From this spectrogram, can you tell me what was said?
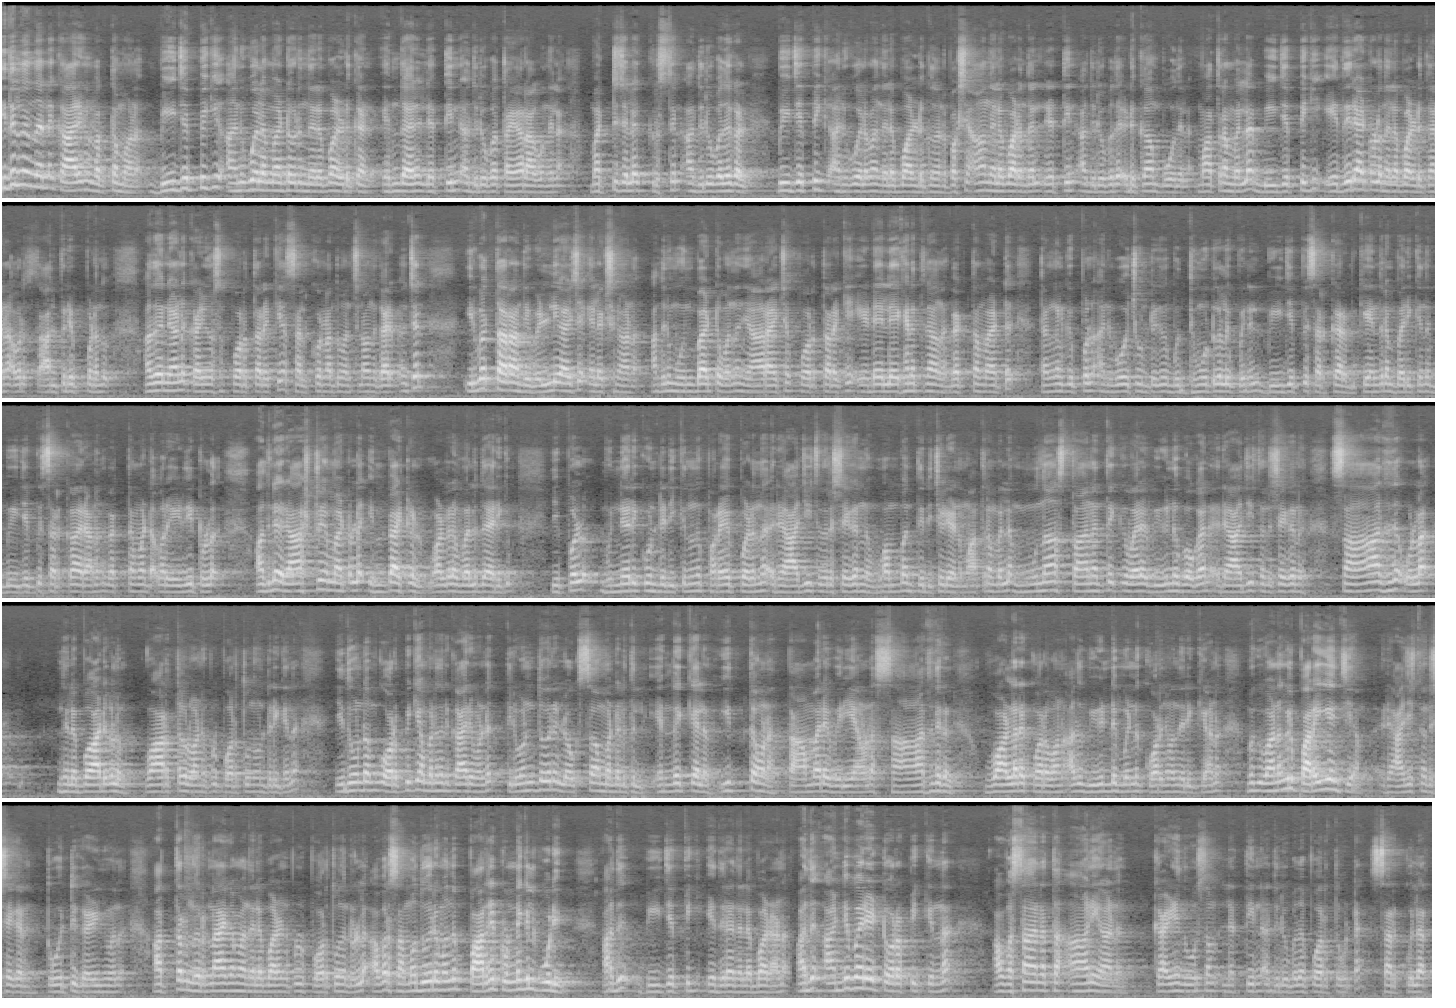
ഇതിൽ നിന്ന് തന്നെ കാര്യങ്ങൾ വ്യക്തമാണ്. ബി ജെ പിക്ക് അനുകൂലമായിട്ട് ഒരു നിലപാടെടുക്കാൻ എന്തായാലും ലത്തീൻ അതിരൂപ തയ്യാറാകുന്നില്ല. മറ്റു ചില ക്രിസ്ത്യൻ അതിരൂപതകൾ ബി ജെ പിക്ക് അനുകൂലമായ നിലപാടെടുക്കുന്നുണ്ട് പക്ഷേ ആ നിലപാട് എന്തായാലും ലത്തീൻ അതിരൂപത എടുക്കാൻ പോകുന്നില്ല. മാത്രമല്ല ബി ജെ പിക്ക് എതിരായിട്ടുള്ള നിലപാടെടുക്കാൻ അവർ താല്പര്യപ്പെടുന്നു. അത് തന്നെയാണ് കഴിഞ്ഞ ദിവസം പുറത്തിറക്കിയ സൽക്കുറിനകത്ത് മനസ്സിലാവുന്ന കാര്യം. എന്ന് വെച്ചാൽ ഇരുപത്താറാം തീയതി വെള്ളിയാഴ്ച ഇലക്ഷനാണ്. അതിന് മുൻപായിട്ട് വന്ന ഞായറാഴ്ച പുറത്തിറക്കിയ ഇടയലേഖനത്തിനാണ് വ്യക്തമായിട്ട് തങ്ങൾക്ക് ഇപ്പോൾ അനുഭവിച്ചുകൊണ്ടിരിക്കുന്ന ബുദ്ധിമുട്ടുകൾക്ക് പിന്നിൽ ബി ജെ പി സർക്കാർ കേന്ദ്രം ഭരിക്കുന്ന ബി ജെ പി സർക്കാരാണെന്ന് വ്യക്തമായിട്ട് അവർ എഴുതിയിട്ടുള്ളത്. അതിന് രാഷ്ട്രീയമായിട്ടുള്ള ഇമ്പാക്റ്റുകൾ വളരെ വലുതായിരിക്കും. ഇപ്പോൾ മുന്നേറിക്കൊണ്ടിരിക്കുന്നത് പറയപ്പെടുന്ന രാജീവ് ചന്ദ്രശേഖരന് വമ്പൻ തിരിച്ചടിയാണ്. മാത്രമല്ല മൂന്നാം സ്ഥാനത്തേക്ക് വരെ വീണു പോകാൻ രാജീവ് ചന്ദ്രശേഖരന് സാധ്യത ഉള്ള നിലപാടുകളും വാർത്തകളുമാണ് ഇപ്പോൾ പുറത്തു വന്നുകൊണ്ടിരിക്കുന്നത്. ഇതുകൊണ്ട് നമുക്ക് ഉറപ്പിക്കാൻ പറ്റുന്ന ഒരു കാര്യമുണ്ട്. തിരുവനന്തപുരം ലോക്സഭാ മണ്ഡലത്തിൽ എന്തൊക്കെയാലും ഇത്തവണ താമര വിരിയാനുള്ള സാധ്യതകൾ വളരെ കുറവാണ്. അത് വീണ്ടും വീണ്ടും കുറഞ്ഞു വന്നിരിക്കുകയാണ്. നമുക്ക് വേണമെങ്കിൽ പറയുകയും ചെയ്യാം. രാജേഷ് ചന്ദ്രശേഖരൻ തോറ്റു കഴിഞ്ഞുവെന്ന് അത്ര നിർണായകമായ നിലപാടാണ് ഇപ്പോൾ പുറത്തു വന്നിട്ടുള്ളത്. അവർ സമദൂരമെന്ന് പറഞ്ഞിട്ടുണ്ടെങ്കിൽ കൂടിയും അത് ബി ജെ പിക്ക് എതിരായ നിലപാടാണ്. അത് അടിവരയിട്ട് ഉറപ്പിക്കുന്ന അവസാനത്തെ ആണിയാണ് കഴിഞ്ഞ ദിവസം ലത്തീൻ അതിരൂപത പുറത്തുവിട്ട സർക്കുലർ.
